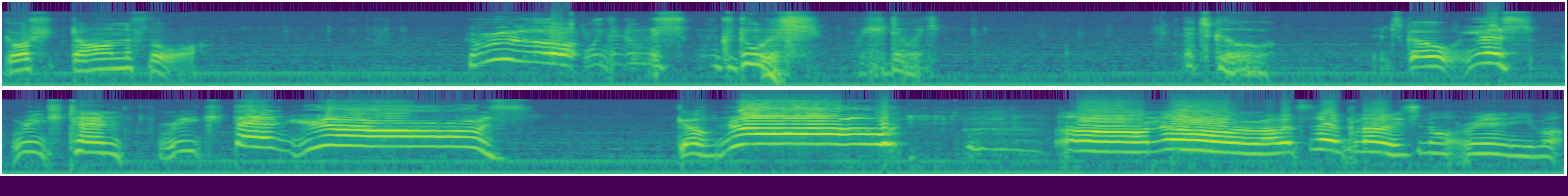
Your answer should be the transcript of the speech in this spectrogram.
Gosh darn the floor. We can do this. We can do this. We can do it. Let's go. Let's go. Yes. Reach 10. Reach 10. Yes. Go. No. Oh no. I was so close. Not really, but.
